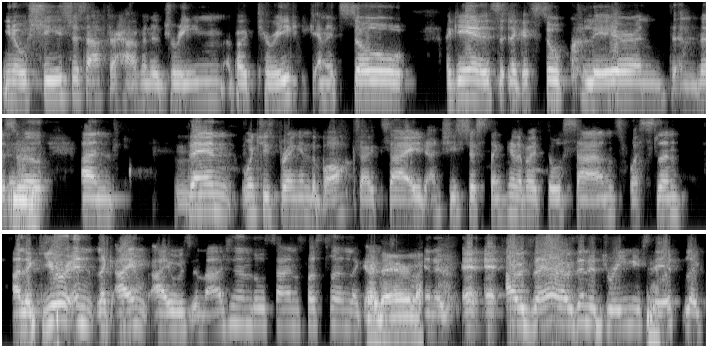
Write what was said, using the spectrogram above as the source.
you know, she's just after having a dream about Tariq, and it's so again, it's like it's so clear and, and visceral, mm. and mm. then when she's bringing the box outside and she's just thinking about those sounds whistling and like you're in like I I was imagining those sounds whistling like, I was, there, like. In a, in, in, I was there I was in a dreamy state like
